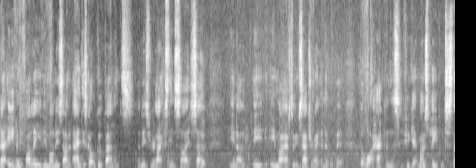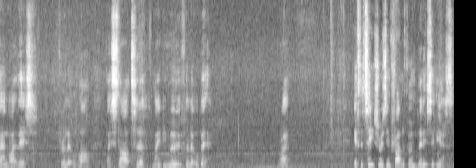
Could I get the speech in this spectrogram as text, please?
Now, even if I leave him on his own, and he's got good balance and he's relaxed inside, so you know he, he might have to exaggerate a little bit. But what happens if you get most people to stand like this for a little while? They start to maybe move a little bit, right? If the teacher is in front of them, then it's yes,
